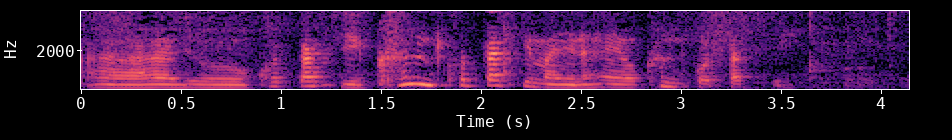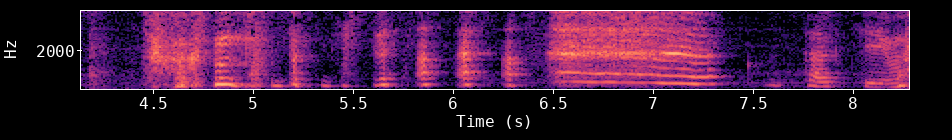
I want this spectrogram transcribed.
아주 코딱지 큰 코딱지만이나 해요. 큰 코딱지. 작은 코딱지. 코딱지만.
